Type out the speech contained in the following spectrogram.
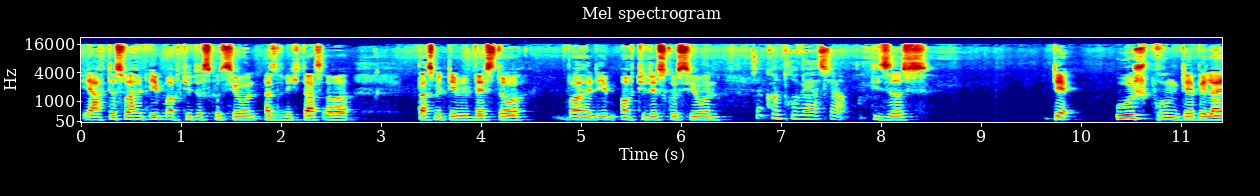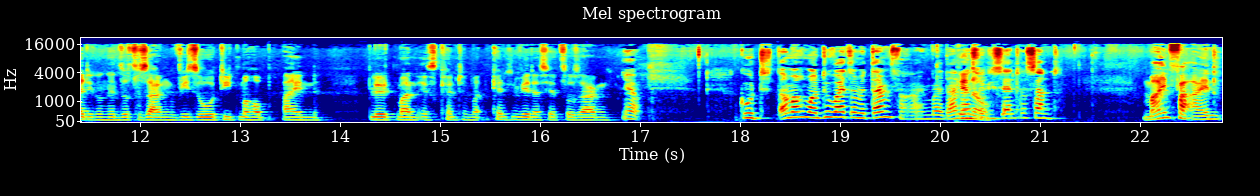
ja, das war halt eben auch die Diskussion, also nicht das, aber das mit dem Investor war halt eben auch die Diskussion. Sehr kontrovers, ja. Dieses, der Ursprung der Beleidigungen sozusagen, wieso Dietmar Hopp ein Blödmann ist, könnte man, könnten wir das jetzt so sagen. Ja. Gut, dann mach mal du weiter mit deinem Verein, weil dann genau. ist wirklich sehr interessant. Mein Verein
